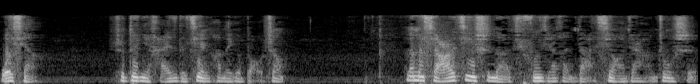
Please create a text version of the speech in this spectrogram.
我想是对你孩子的健康的一个保证。那么小儿近视呢，风险很大，希望家长重视。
